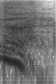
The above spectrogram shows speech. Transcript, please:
Yeah.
